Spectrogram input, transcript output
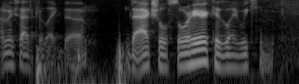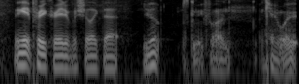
I'm excited for like the the actual store here because like we can we can get pretty creative with shit like that. Yep, it's gonna be fun. I can't wait.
